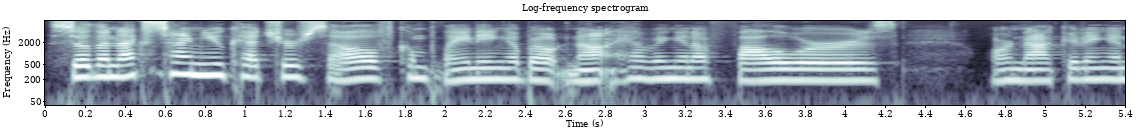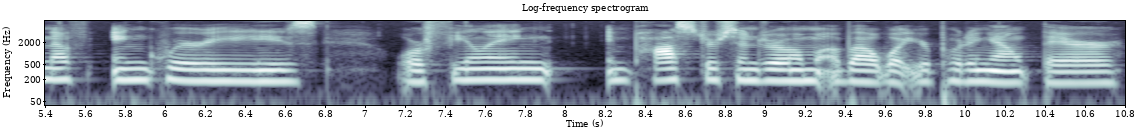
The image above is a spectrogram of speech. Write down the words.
So the next time you catch yourself complaining about not having enough followers or not getting enough inquiries or feeling imposter syndrome about what you're putting out there,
